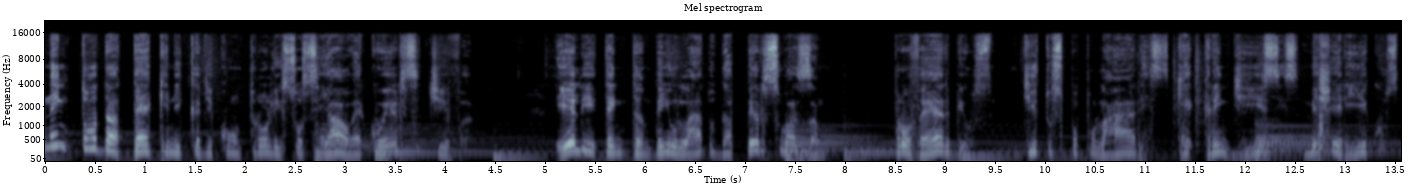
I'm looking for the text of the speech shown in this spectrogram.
Nem toda técnica de controle social é coercitiva. Ele tem também o lado da persuasão. Provérbios, ditos populares, crendices, mexericos,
